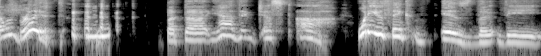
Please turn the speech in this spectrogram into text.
That was brilliant. Mhm. But uh yeah, they just uh what do you think is the the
